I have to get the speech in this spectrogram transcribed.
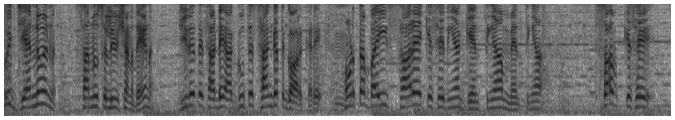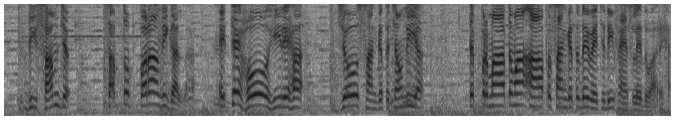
ਕੋਈ ਜੈਨੂਇਨ ਸਾਨੂੰ ਸੋਲੂਸ਼ਨ ਦੇਣ। ਜਿਹਦੇ ਤੇ ਸਾਡੇ ਆਗੂ ਤੇ ਸੰਗਤ ਗੌਰ ਕਰੇ। ਹੁਣ ਤਾਂ ਬਾਈ ਸਾਰੇ ਕਿਸੇ ਦੀਆਂ ਗਿਣਤੀਆਂ ਮਿੰਤੀਆਂ ਸਭ ਕਿਸੇ ਦੀ ਸਮਝ, ਸਭ ਤੋਂ ਪਰਾਂ ਦੀ ਗੱਲ ਆ। ਇੱਥੇ ਹੋ ਹੀ ਰਿਹਾ ਜੋ ਸੰਗਤ ਚਾਹੁੰਦੀ ਆ ਤੇ ਪ੍ਰਮਾਤਮਾ ਆਪ ਸੰਗਤ ਦੇ ਵਿੱਚ ਦੀ ਫੈਸਲੇ ਦਵਾ ਰਿਹਾ।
